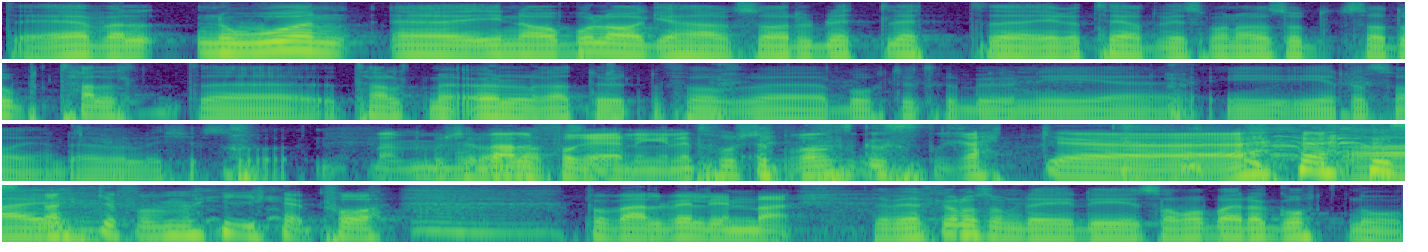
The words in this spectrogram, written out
det er vel noen eh, i nabolaget her som hadde blitt litt eh, irritert hvis man hadde satt, opp telt, eh, telt med øl rett utenfor uh, bortetribunen i, eh, i idrettsveien. Det er vel ikke så Men har vært Velforeningen, jeg tror ikke Brann skal strekke, Nei. strekke for mye på, på velviljen der. Det virker nå som de, de samarbeider godt nå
